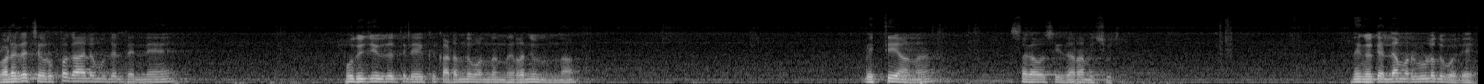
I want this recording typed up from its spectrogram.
വളരെ ചെറുപ്പകാലം മുതൽ തന്നെ പൊതുജീവിതത്തിലേക്ക് കടന്നു വന്ന് നിറഞ്ഞു നിന്ന വ്യക്തിയാണ് സഖാവ് സീതാറാം യെച്ചൂരി. നിങ്ങൾക്കെല്ലാം അറിവുള്ളതുപോലെ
